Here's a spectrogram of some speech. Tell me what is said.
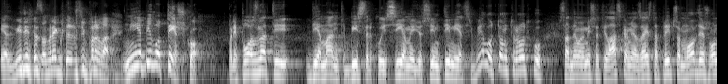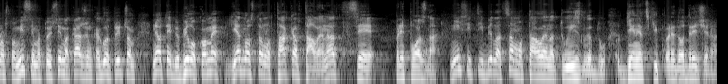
jel vidiš da sam rekao da si prva. Nije bilo teško prepoznati dijamant, biser koji sija među svim tim, jer si bilo u tom trenutku, sad nemoj misliti laskam, ja zaista pričam ovde ono što mislim, a to i svima kažem kad god pričam, ne o tebi, o bilo kome, jednostavno takav talenat se prepozna. Nisi ti bila samo talenat u izgledu, genetski predodređena.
